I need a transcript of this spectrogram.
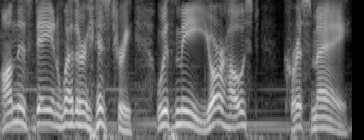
On this day in weather history, with me, your host, Chris May.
